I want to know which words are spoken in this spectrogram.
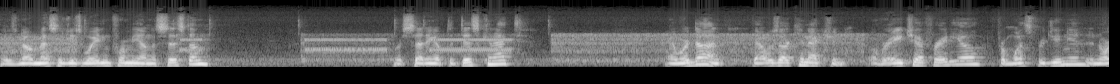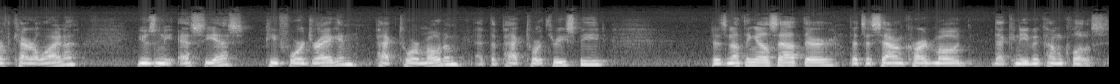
There's no messages waiting for me on the system. We're setting up the disconnect. And we're done. That was our connection over HF radio from West Virginia to North Carolina using the SCS P4 Dragon Pactor modem at the Pactor 3 speed. There's nothing else out there that's a sound card mode that can even come close.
